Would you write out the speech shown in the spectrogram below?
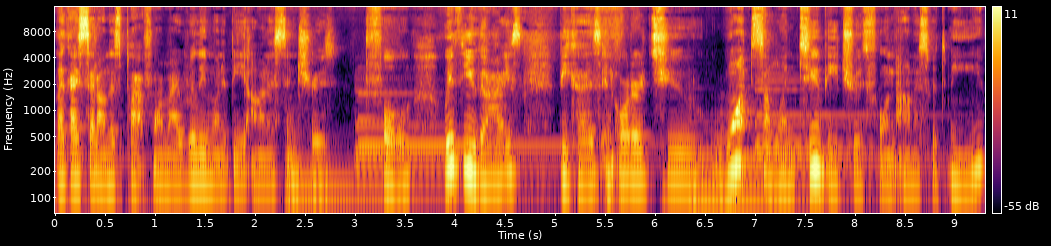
like I said on this platform, I really want to be honest and truthful with you guys because, in order to want someone to be truthful and honest with me,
